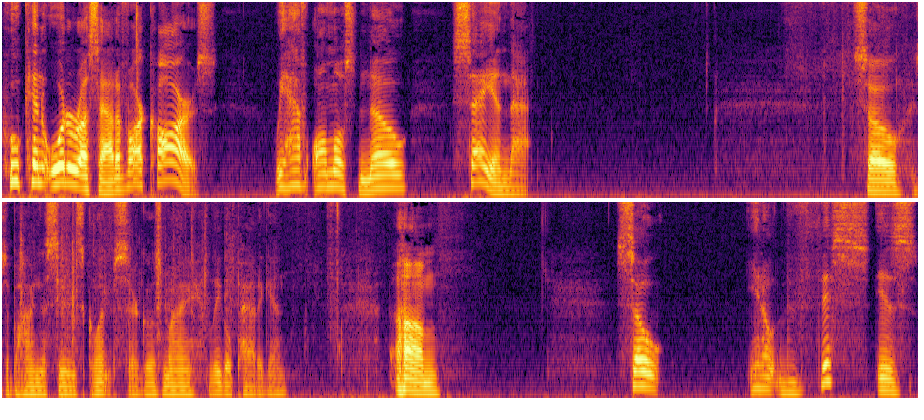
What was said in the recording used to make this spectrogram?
Who can order us out of our cars? We have almost no say in that. So, there's a behind the scenes glimpse. There goes my legal pad again. Um, so, you know, this is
